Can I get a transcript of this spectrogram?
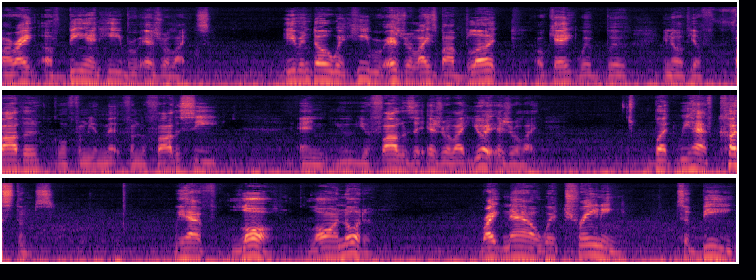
all right, of being Hebrew Israelites. Even though we're Hebrew Israelites by blood, okay, we're, we're you know, if your father going from your from the father's seed, and you your father's an Israelite, you're an Israelite. But we have customs. We have law, law and order. Right now, we're training to be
